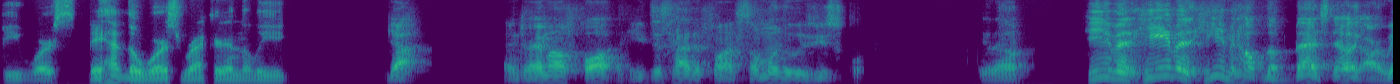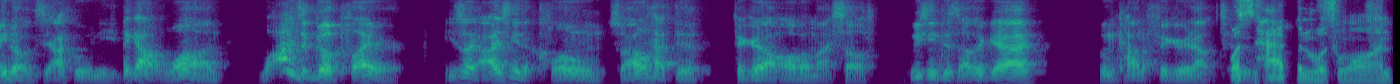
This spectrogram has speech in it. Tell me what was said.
the worst. They had the worst record in the league. Yeah. and Draymond fought. He just had to find someone who was useful. You know, he even he even he even helped the bench. They're like, all right, we know exactly what we need. They got Juan. Juan's a good player. He's like, I just need a clone, so I don't have to figure it out all by myself. We just need this other guy who can kind of figure it out too. What's happened with Juan?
